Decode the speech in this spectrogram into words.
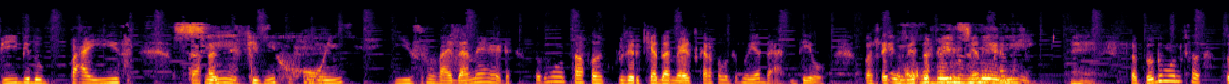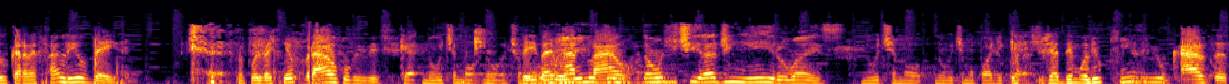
PIB do país pra fazer Sim. time ruim que isso vai dar merda. Todo mundo tava falando que o Cruzeiro que ia dar merda, os caras falaram que não ia dar. Deu. O Atlético Mineiro tá caminho. É. Tá todo mundo falando. O cara vai falir, velho. É. São Paulo vai quebrar o Rubens. Que- No último, no último, O vai matar tem o- de onde tirar dinheiro, mas. no último, no último podcast, Já demoliu 15 mil casas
